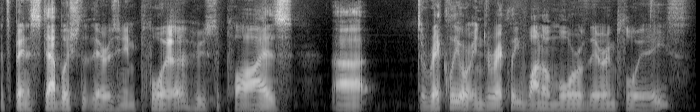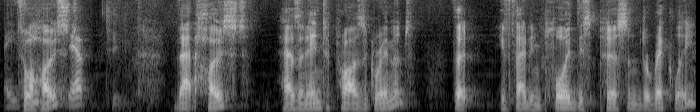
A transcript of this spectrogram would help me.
It's been established that there is an employer who supplies uh, directly or indirectly one or more of their employees to a host. Yep. That host has an enterprise agreement that if they'd employed this person directly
